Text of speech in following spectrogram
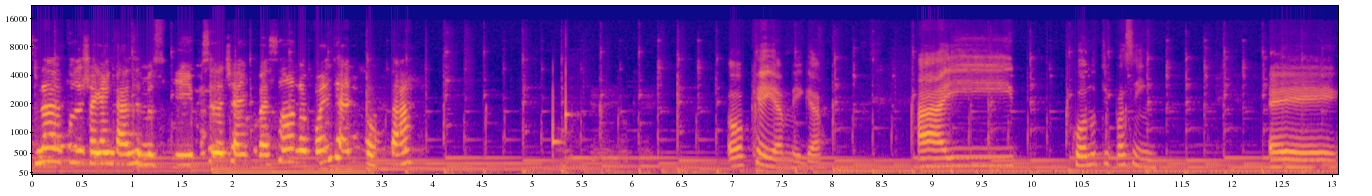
Se não, quando eu chegar em casa e meus- e vocês não estiverem conversando, eu vou entrar de novo, tá? Ok, amiga. Aí, quando, tipo assim, é,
